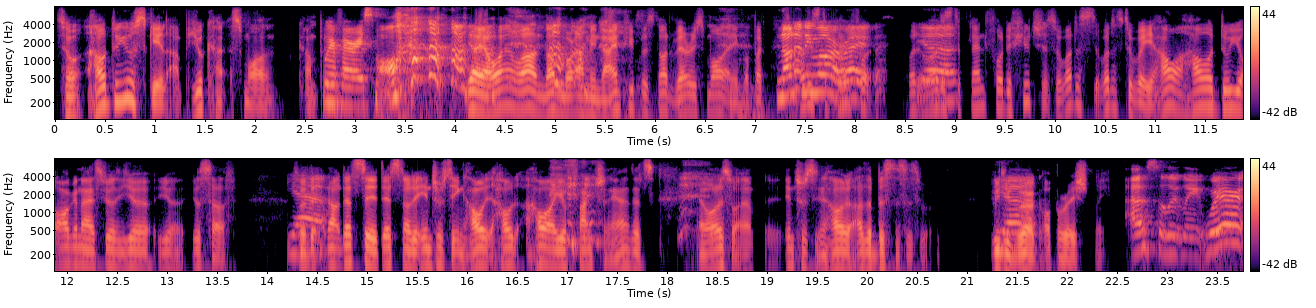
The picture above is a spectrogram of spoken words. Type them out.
So, how do you scale up your small company? We're very small. yeah, yeah. Well, well, not more. I mean, nine people is not very small anymore. But not anymore, right? For, what, yeah. what is the plan for the future? So, what is what is the way? How how do you organize your, your, your yourself? Yeah. So that, now that's the that's not interesting. How how how are you function? yeah, that's and also uh, interested in how other businesses really yeah. work operationally. Absolutely, we're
